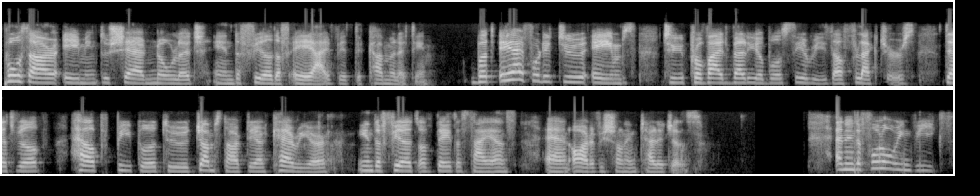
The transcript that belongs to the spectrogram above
Both are aiming to share knowledge in the field of AI with the community. But AI42 aims to provide valuable series of lectures that will help people to jumpstart their career in the fields of data science and artificial intelligence. And in the following weeks,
